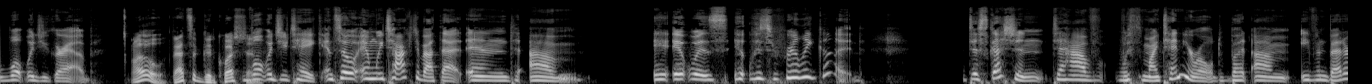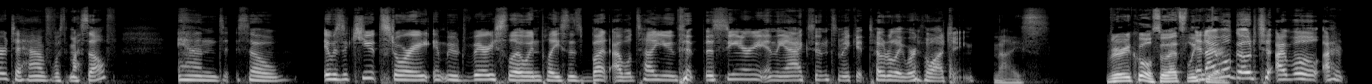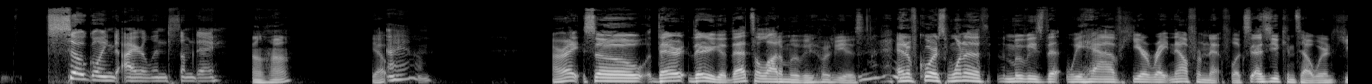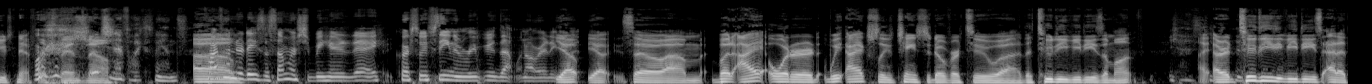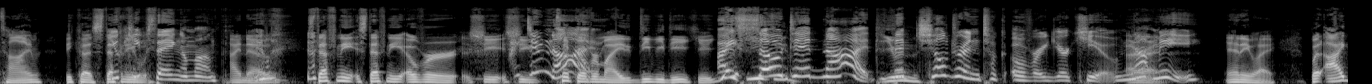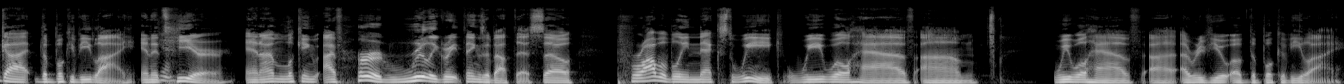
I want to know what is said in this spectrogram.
what would you grab? oh, that's a good question. what would you take and so and we talked about that and um it, it was it was really good discussion to have with my 10 year old but um even better to have with myself and so it was a cute story it moved very slow in places but i will tell you that the scenery and the accents make it totally worth watching nice. Very cool. So that's leap and year. i will go to i will i'm so going to ireland someday Uh huh. Yep. i am All right, so there, there you go. That's a lot of movie reviews, and of course, one of the movies that we have here right now from Netflix, as you can tell, we're huge Netflix We're fans huge now. Netflix fans. Um, 500 Days of Summer should be here today. Of course, we've seen and reviewed that one already. Yep, yep. So, um, but I ordered. We I actually changed it over to uh, the two DVDs a month, I- or two DVDs at a time because Stephanie. You keep saying a month. I know. Stephanie Stephanie over she she took over my DVD queue. I Yes, you so did. did not. You the and- children took over your queue, not right. me. Anyway, but I got the Book of Eli, and it's here, and I'm looking. I've heard really great things about this, so probably next week we will have um, we will have uh, a review of the Book of Eli.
